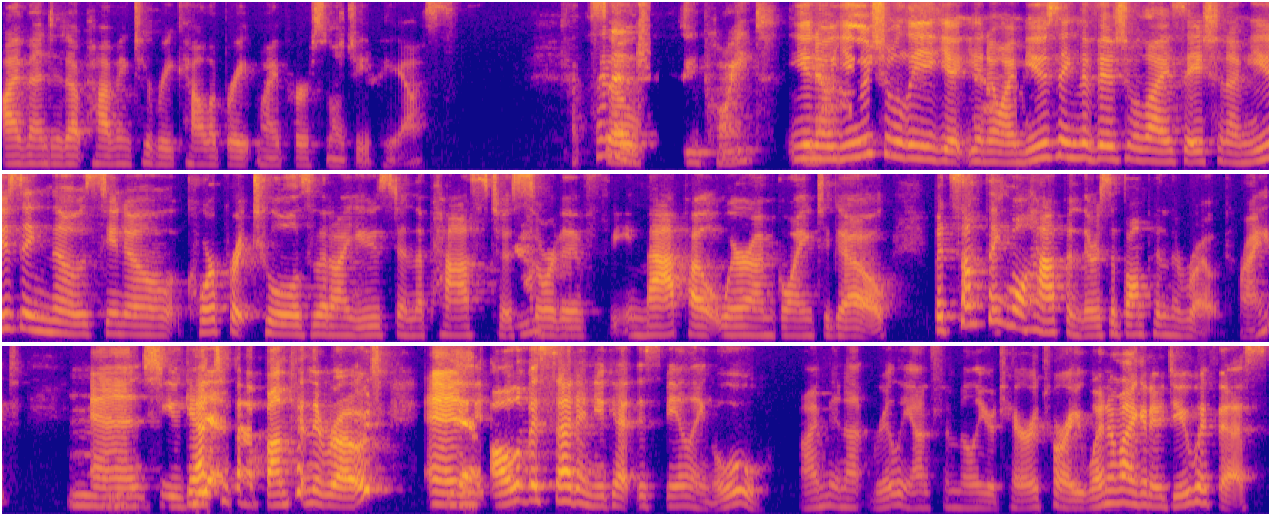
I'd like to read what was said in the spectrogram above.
i've ended up having to recalibrate my personal gps that's so, an interesting point. You yeah. know, usually, you, you know, I'm using the visualization. I'm using those, you know, corporate tools that I used in the past to yeah. sort of map out where I'm going to go. But something will happen. There's a bump in the road, right? Mm-hmm. And you get yeah. to that bump in the road, and yeah. all of a sudden you get this feeling, oh, I'm in a really unfamiliar territory. What am I going to do with this?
